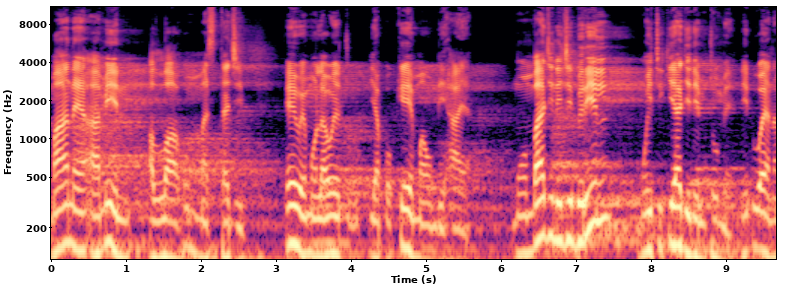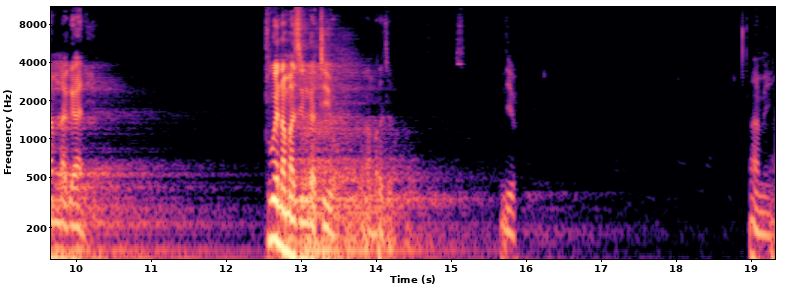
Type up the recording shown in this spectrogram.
Maana ya amin Allahumma stajib. Ewe Mola wetu yapokee maombi haya muombaji ni Jibril muitikiaji ni mtume. Ni dua ya namna gani? Tuwe na mazingatio. Amraja ndio. Amin.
